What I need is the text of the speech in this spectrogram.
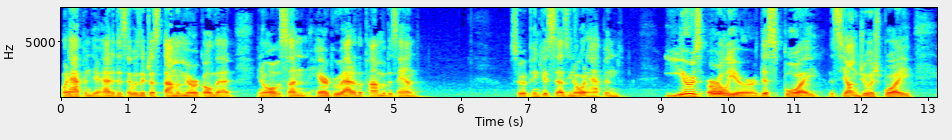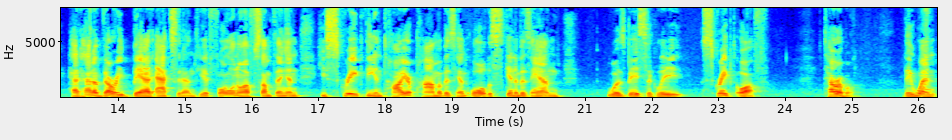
What happened here? How did this? Was it just Tam a miracle that you know all of a sudden hair grew out of the palm of his hand? So Rav Pinkus says, you know what happened? years earlier, this boy, this young Jewish boy, had had a very bad accident. He had fallen off something and he scraped the entire palm of his hand. All the skin of his hand was basically scraped off. Terrible. They went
